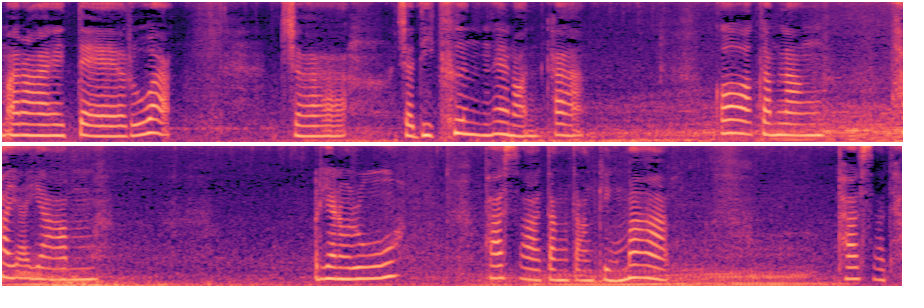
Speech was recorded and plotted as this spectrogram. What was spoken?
ำอะไร แต่รู้ว่า จะจะดีขึ้นแน่นอนค่ะ ก็กำลังพยายาม เรียนรู้ ภาษาต่างๆเก่งมาก ภาษาไท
